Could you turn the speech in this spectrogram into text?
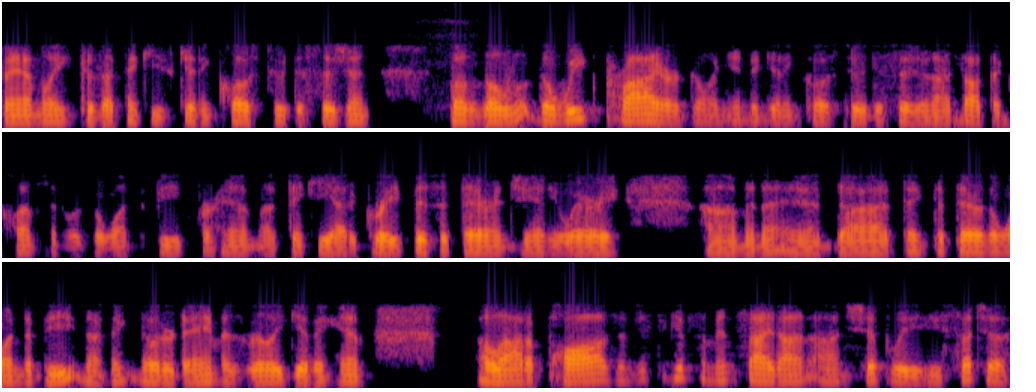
family because I think he's getting close to a decision. But the the week prior, going into getting close to a decision, I thought that Clemson was the one to beat for him. I think he had a great visit there in January, um, and and uh, I think that they're the one to beat. And I think Notre Dame is really giving him a lot of pause. And just to give some insight on on Shipley, he's such a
